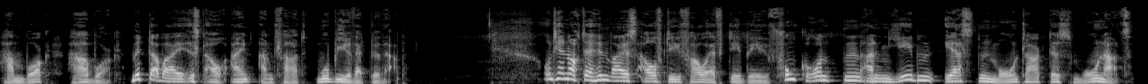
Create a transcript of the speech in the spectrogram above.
Hamburg-Harburg. Mit dabei ist auch ein Anfahrt-Mobilwettbewerb. Und hier noch der Hinweis auf die VfDB Funkrunden an jedem ersten Montag des Monats.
